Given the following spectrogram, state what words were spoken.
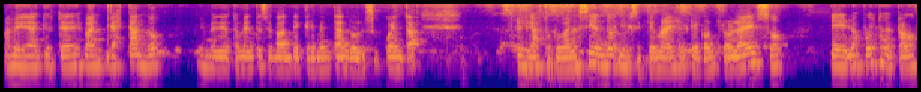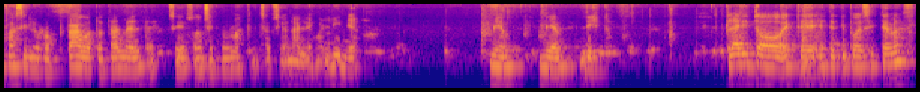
a medida que ustedes van gastando, inmediatamente se va decrementando de su cuenta el gasto que van haciendo y el sistema es el que controla eso. Eh, los puestos de pago fácil o pago totalmente, ¿sí? son sistemas transaccionales o en línea. Bien, bien, listo. ¿Clarito este, este tipo de sistemas?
